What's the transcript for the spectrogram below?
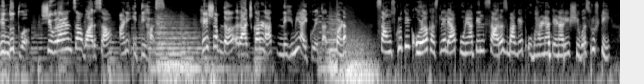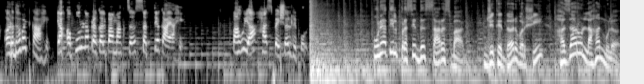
हिंदुत्व शिवरायांचा वारसा आणि इतिहास. हे शब्द राजकारणात नेहमी ऐकू येतात. पण सांस्कृतिक ओळख असलेल्या पुण्यातील सारसबागेत उभारण्यात येणारी शिवसृष्टी अर्धवट का आहे? या अपूर्ण प्रकल्पामागचं सत्य काय आहे? पाहूया हा स्पेशल रिपोर्ट पुण्यातील प्रसिद्ध सारसबाग जिथे दरवर्षी हजारो लहान मुलं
